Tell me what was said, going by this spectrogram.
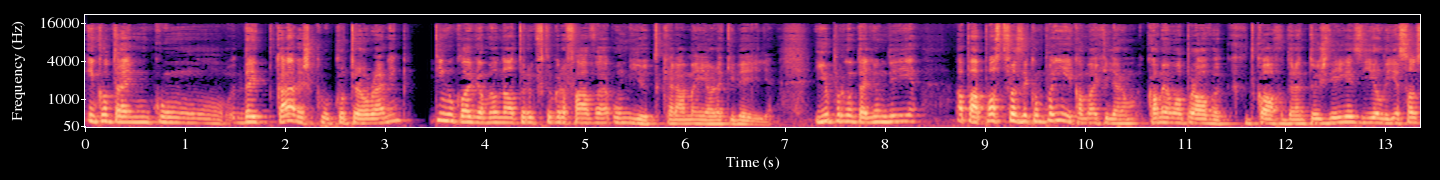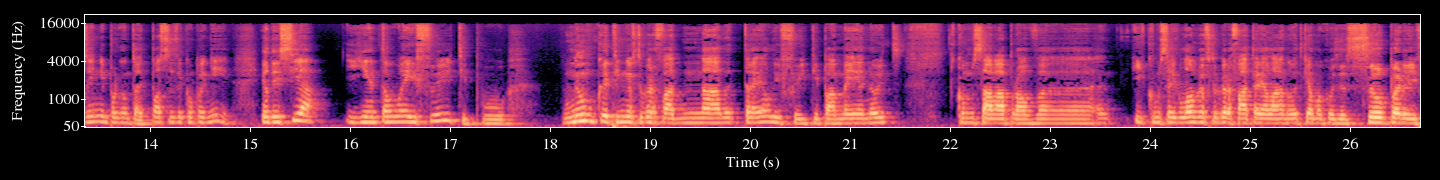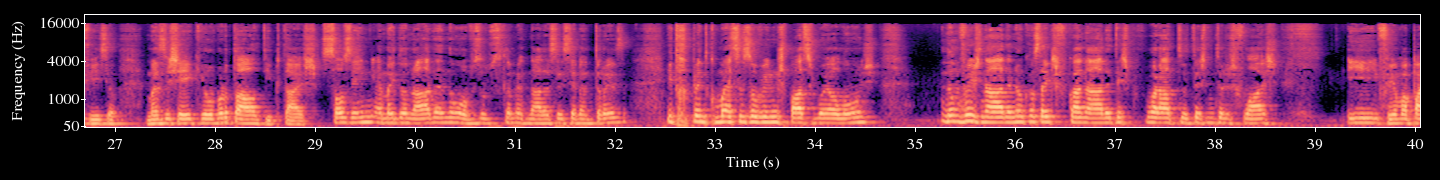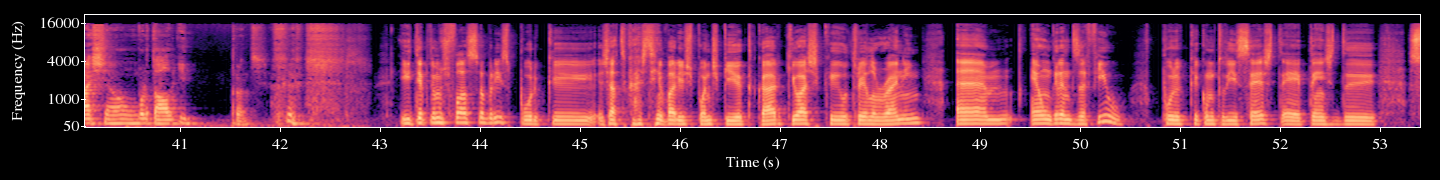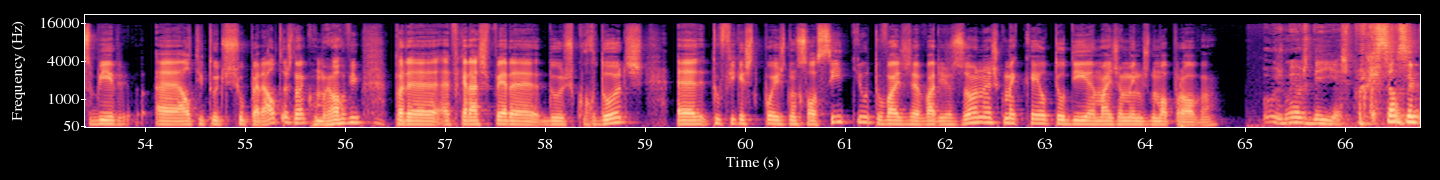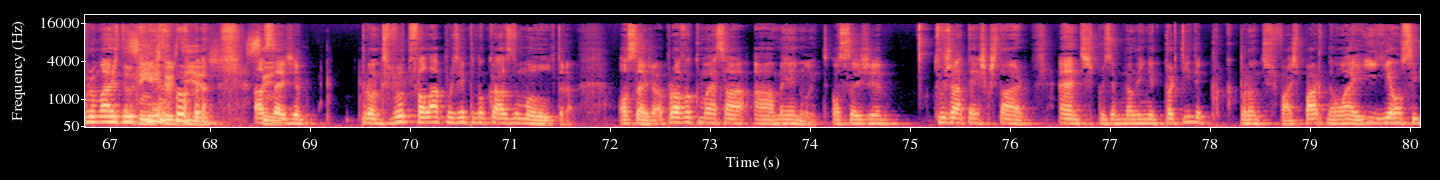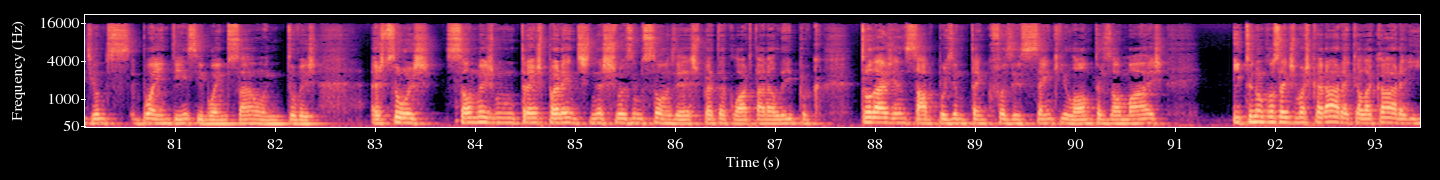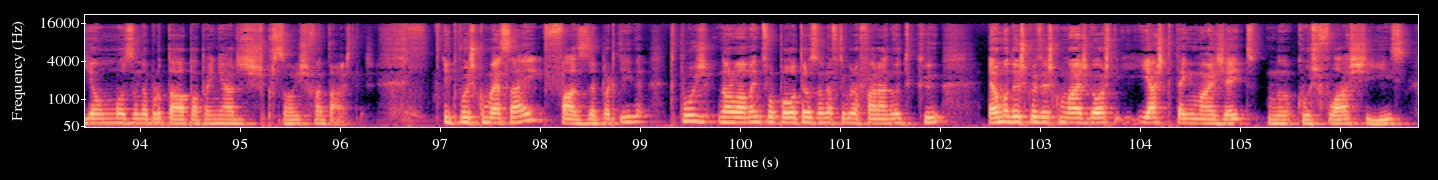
encontrei-me com. dei de caras com, com o trail running. Tinha um colega meu na altura que fotografava o Mute, que era a maior aqui da ilha. E eu perguntei-lhe um dia: opá, posso-te fazer companhia? Como é, que era, como é uma prova que decorre durante dois dias e ele ia sozinho e perguntei-lhe: posso fazer companhia? Ele disse: ah. E então aí fui, tipo, nunca tinha fotografado nada de trail e fui tipo à meia-noite, começava a prova e comecei logo a fotografar até lá à noite, que é uma coisa super difícil. Mas achei aquilo brutal. Tipo, estás sozinho, a meio do nada, não ouves absolutamente nada sem ser a natureza, e de repente começas a ouvir uns passos bem ao longe, não vês nada, não consegues focar nada, tens preparado tudo, tens de meter os flash. E foi uma paixão brutal. E pronto. E até podemos falar sobre isso porque já tocaste em vários pontos que ia tocar, que eu acho que o trailer running um, é um grande desafio porque, como tu disseste, é, tens de subir a altitudes super altas, não é? Como é óbvio, para ficar à espera dos corredores. Uh, tu ficas depois num só sítio, tu vais a várias zonas. Como é que é o teu dia, mais ou menos, numa prova? Os meus dias, porque são sempre mais do Sim, que os teus dias. Ou seja, pronto, vou-te falar, por exemplo, no caso de uma ultra. Ou seja, a prova começa à, à meia-noite. Ou seja, tu já tens que estar antes, por exemplo, na linha de partida, porque pronto, faz parte, não é? E é um sítio onde boa intensa e boa emoção, onde tu vês as pessoas são mesmo transparentes nas suas emoções, é espetacular estar ali porque toda a gente sabe, por exemplo, tem que fazer 100 km ou mais e tu não consegues mascarar aquela cara e é uma zona brutal para apanhar expressões fantásticas. E depois começa aí, fazes a partida, depois normalmente vou para outra zona fotografar à noite que é uma das coisas que mais gosto e acho que tenho mais jeito no, com os flashes e isso.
